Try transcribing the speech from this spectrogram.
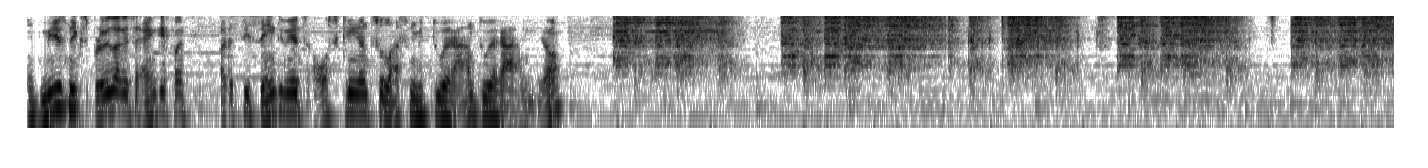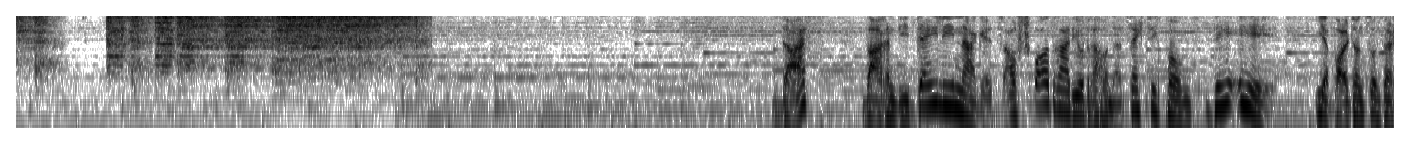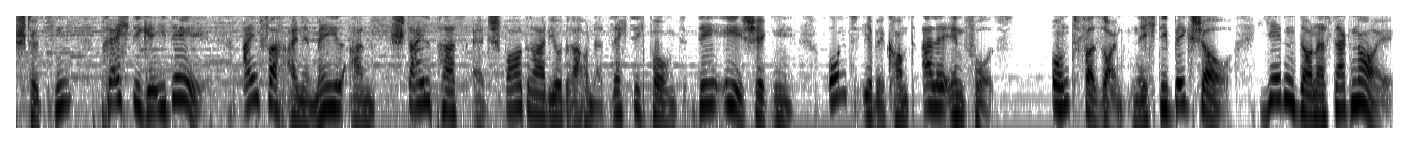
und mir ist nichts Blöderes eingefallen, als die Sendung jetzt ausklingen zu lassen mit Duran Duran. Ja? Das waren die Daily Nuggets auf Sportradio 360.de. Ihr wollt uns unterstützen? Prächtige Idee! Einfach eine Mail an steilpass at sportradio 360.de schicken und ihr bekommt alle Infos. Und versäumt nicht die Big Show. Jeden Donnerstag neu.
